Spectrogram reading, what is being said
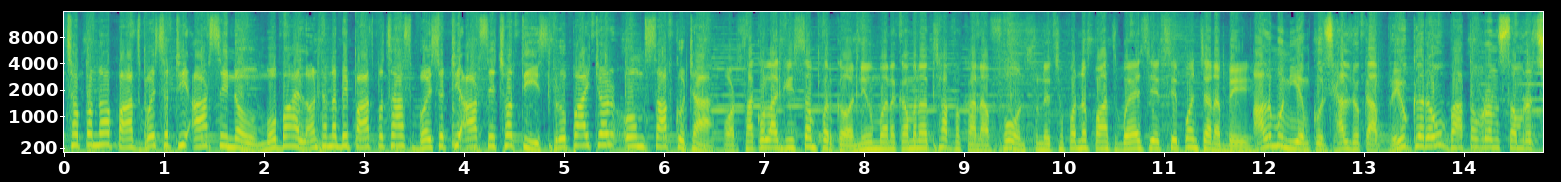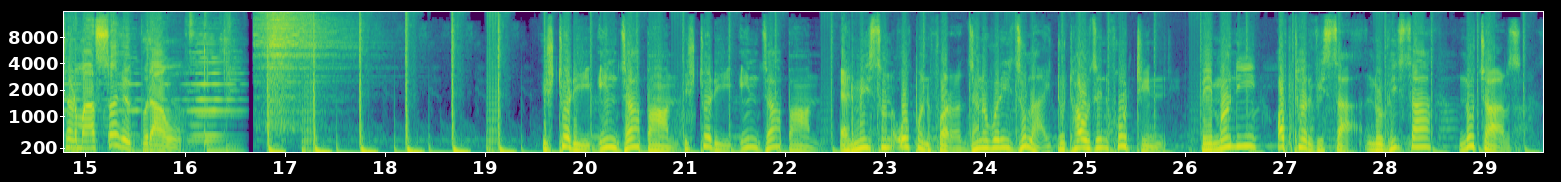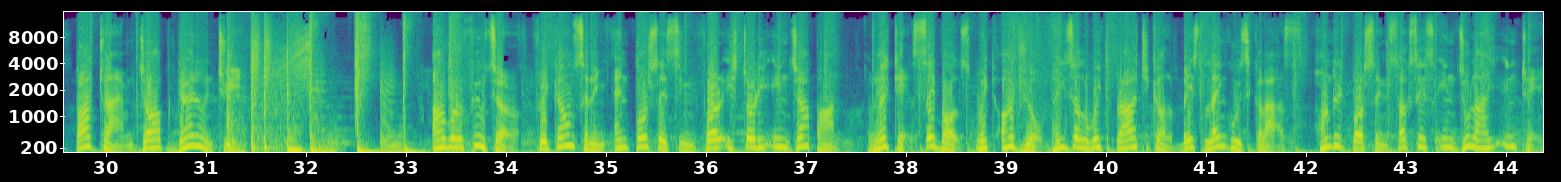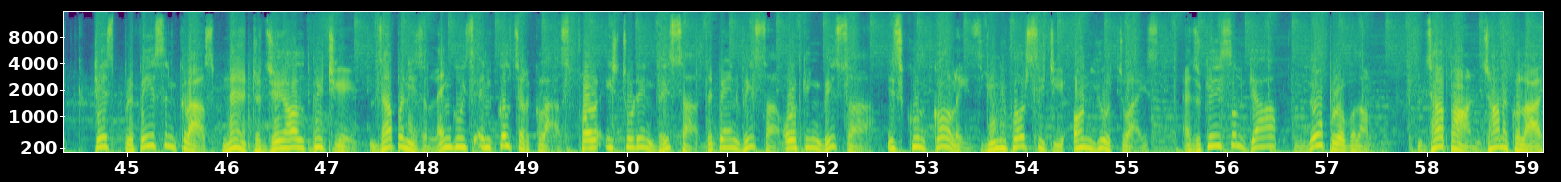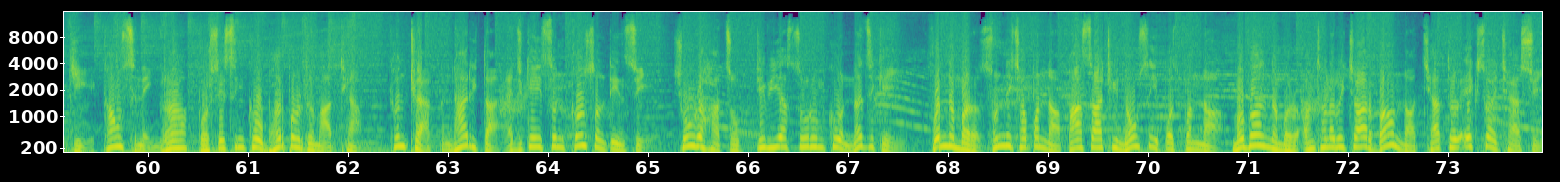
छप्पन्न पाँच बैसठी आठ सय नौ मोबाइल अन्ठानब्बे पाँच पचास बैसठी आठ सय छत्तिस प्रोपाइटर ओम सापकोटा वर्षाको लागि सम्पर्क न्यू मनोकामना छापाखाना फोन शून्य छप्पन्न पाँच बयासी एक सय पन्चानब्बे आल्मुनियमको झ्यालडोका प्रयोग गरौँ वातावरण संरक्षणमा सहयोग पुऱ्याउ Study in Japan. Study in Japan. Admission open for January July 2014. Pay money after visa. No visa, no charge. Part-time job guarantee. Our future free counseling and processing for study in Japan. Latest sables with audio, visual with practical based language class. 100% success in July intake. Test preparation class, NET, JLPTA, Japanese language and culture class for student visa, depend visa, working visa, school, college, university on your choice. Education gap, no problem. Japan जानको लागि counselling र प्रोसेसिङको भरपर्दो माध्यम। Contact Narita education consultancy Sauraha चोक TVS सोरुमको नजिकै। Phone number शून्य छपन्न पाँच साठी नौ सय पचपन्न। मोबाइल नम्बर अन्ठानब्बे चार बाहन्न छ्यात्तर एक सय छ्यासी।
